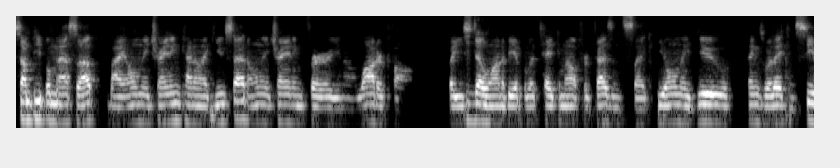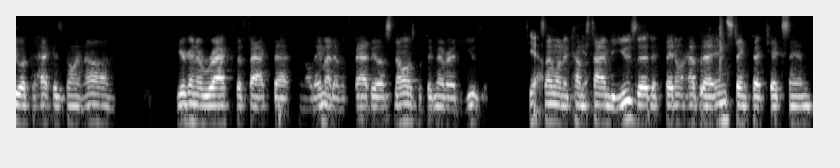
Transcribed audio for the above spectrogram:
some people mess up by only training, kind of like you said, only training for you know waterfowl, but you still mm-hmm. want to be able to take them out for pheasants. Like you only do things where they can see what the heck is going on. You're gonna wreck the fact that you know they might have a fabulous nose, but they never had to use it. Yeah. So then when it comes yeah. time to use it, if they don't have that instinct that kicks in,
